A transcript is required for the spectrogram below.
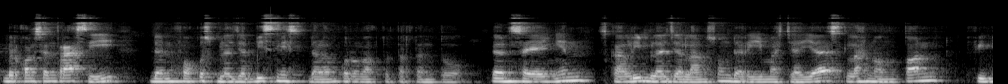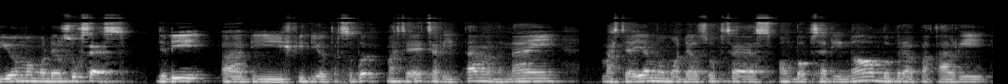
berkonsentrasi dan fokus belajar bisnis dalam kurun waktu tertentu. Dan saya ingin sekali belajar langsung dari Mas Jaya setelah nonton video memodel sukses. Jadi uh, di video tersebut Mas Jaya cerita mengenai Mas Jaya memodel sukses Om Bob Sadino beberapa kali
